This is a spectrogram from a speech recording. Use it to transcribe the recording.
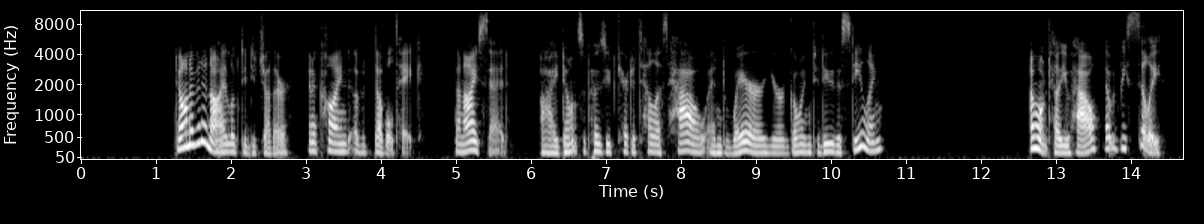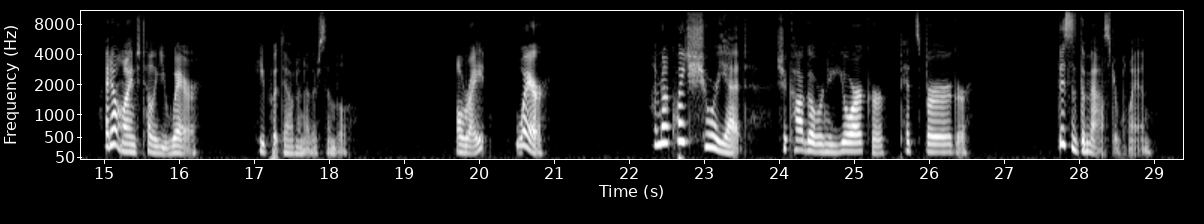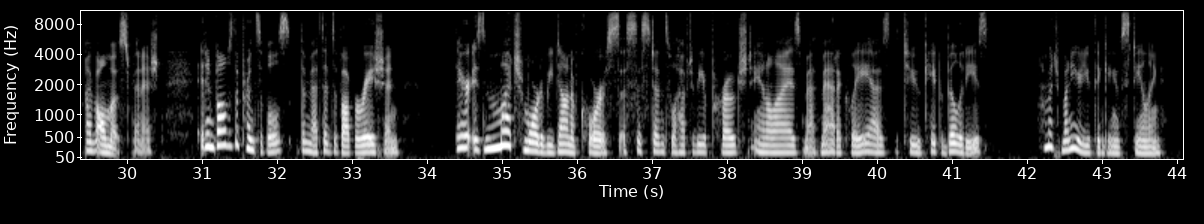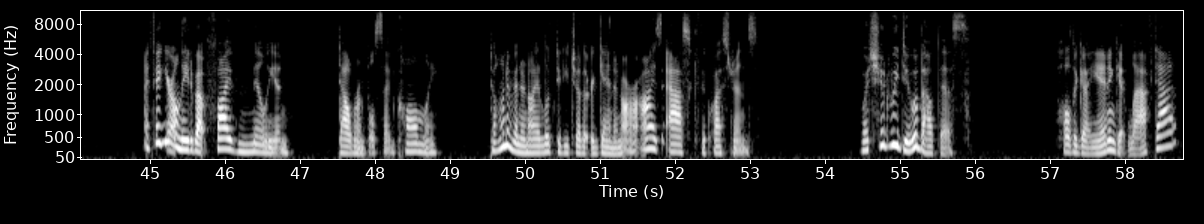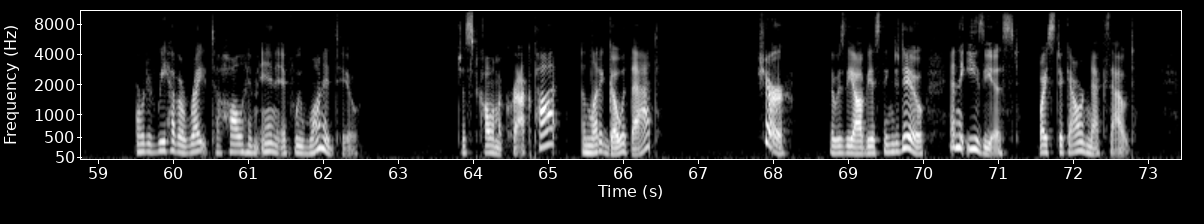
Donovan and I looked at each other in a kind of double take. Then I said, I don't suppose you'd care to tell us how and where you're going to do the stealing. I won't tell you how. That would be silly. I don't mind telling you where. He put down another symbol. All right. Where? I'm not quite sure yet. Chicago or New York or Pittsburgh or this is the master plan. I've almost finished. It involves the principles, the methods of operation. There is much more to be done, of course. Assistants will have to be approached, analyzed mathematically as the two capabilities. How much money are you thinking of stealing? I figure I'll need about five million, Dalrymple said calmly. Donovan and I looked at each other again, and our eyes asked the questions. What should we do about this? haul the guy in and get laughed at? Or did we have a right to haul him in if we wanted to? Just call him a crackpot and let it go with that? Sure, it was the obvious thing to do, and the easiest. Why stick our necks out?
